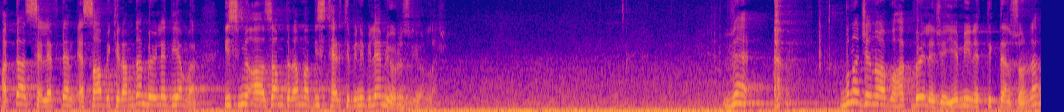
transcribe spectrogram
Hatta seleften, eshab-ı kiramdan böyle diyen var. İsmi azamdır ama biz tertibini bilemiyoruz diyorlar. Ve buna Cenab-ı Hak böylece yemin ettikten sonra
